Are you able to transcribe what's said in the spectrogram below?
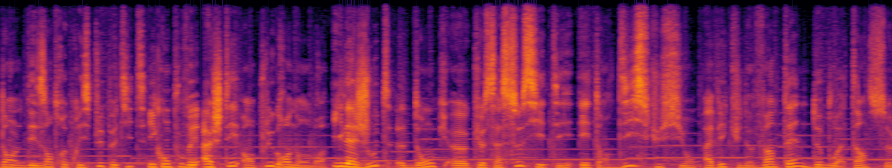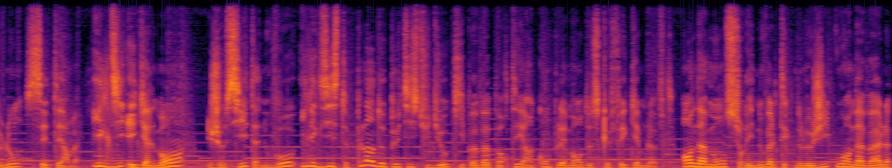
dans des entreprises plus petites et qu'on pouvait acheter en plus grand nombre. Il ajoute donc que sa société est en discussion avec une vingtaine de boîtes, hein, selon ses termes. Il dit également, je cite à nouveau, il existe plein de petits studios qui peuvent apporter un complément de ce que fait Gameloft, en amont sur les nouvelles technologies ou en aval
